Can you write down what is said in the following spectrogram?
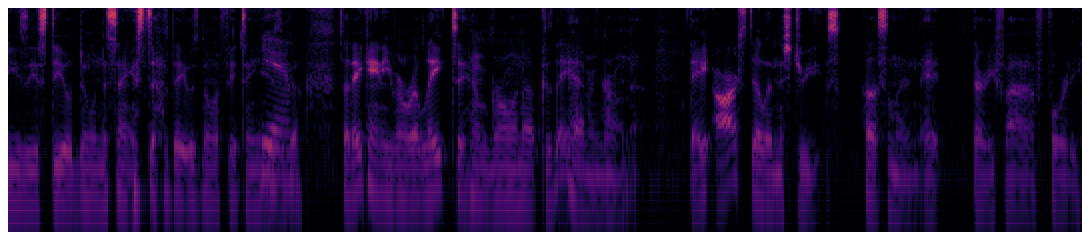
Jeezy is still doing the same stuff they was doing 15 years Yeah. ago. So they can't even relate to him growing up because they haven't grown up. They are still in the streets hustling at 35, 40.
